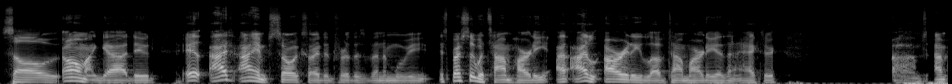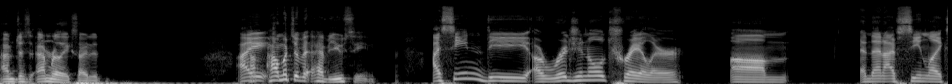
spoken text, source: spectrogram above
So, Oh my god, dude! It, I I am so excited for this Venom movie, especially with Tom Hardy. I, I already love Tom Hardy as an actor. Um, I'm I'm just I'm really excited. I how, how much of it have you seen? I seen the original trailer, um, and then I've seen like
